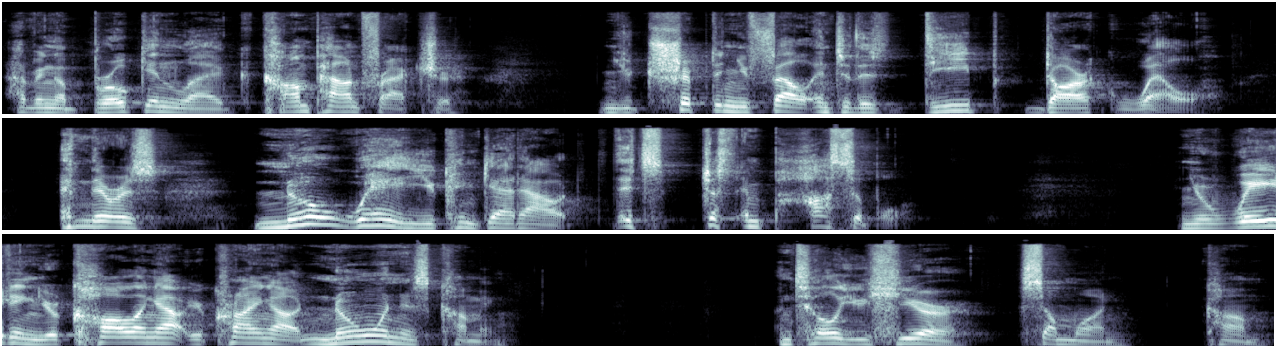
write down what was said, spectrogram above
having a broken leg, compound fracture, and you tripped and you fell into this deep, dark well. And there is no way you can get out. It's just impossible. And you're waiting, you're calling out, you're crying out. No one is coming until you hear someone come,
